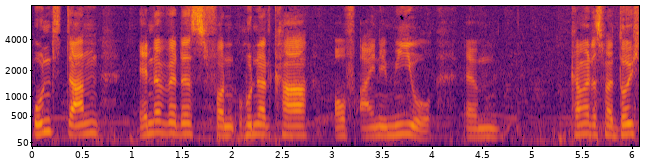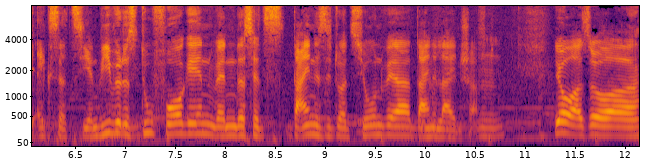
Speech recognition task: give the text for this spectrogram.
und dann ändern wir das von 100k auf eine Mio. Ähm, kann man das mal durchexerzieren? Wie würdest du vorgehen, wenn das jetzt deine Situation wäre, deine Leidenschaft? Mhm. Jo, also, äh,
